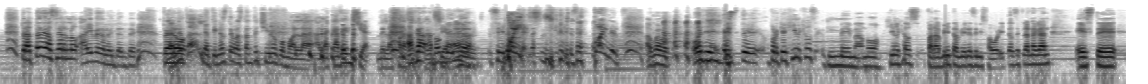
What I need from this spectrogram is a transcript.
Traté de hacerlo, ahí me lo intenté. Pero. le atinaste bastante chido como a la, a la cadencia de la frase. Ajá, ¿a dónde iba? spoilers. spoilers. A huevo. Oye, este, porque Hill House me mamó. Hill House para mí también es de mis favoritas de Flanagan. Este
